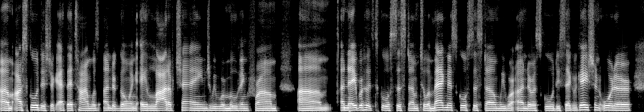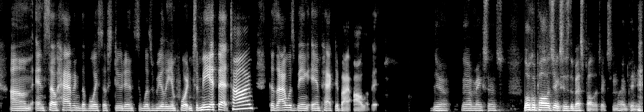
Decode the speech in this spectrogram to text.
Um, our school district at that time was undergoing a lot of change. We were moving from um, a neighborhood school system to a magnet school system. We were under a school desegregation order. Um, and so having the voice of students was really important to me at that time because I was being impacted by all of it. Yeah, yeah, makes sense. Local politics is the best politics, in my opinion.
